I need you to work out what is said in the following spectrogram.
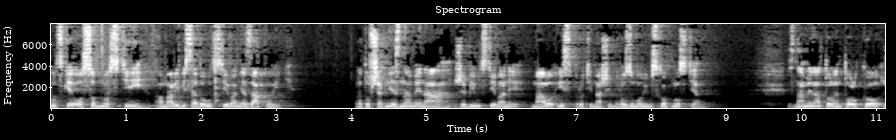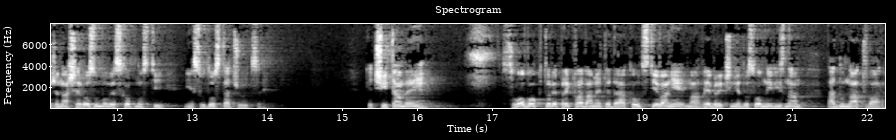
ľudskej osobnosti a mali by sa do uctievania zapojiť. Ale to však neznamená, že by uctievanie malo ísť proti našim rozumovým schopnostiam. Znamená to len toľko, že naše rozumové schopnosti nie sú dostačujúce. Keď čítame slovo, ktoré prekladáme teda ako uctievanie, má v hebrečine doslovný význam padnú na tvar.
